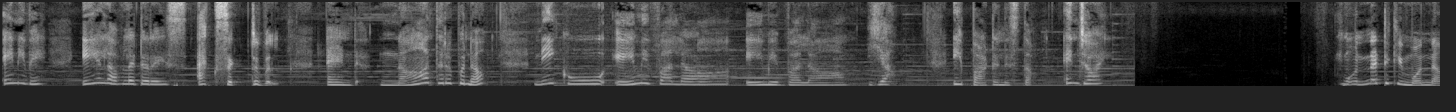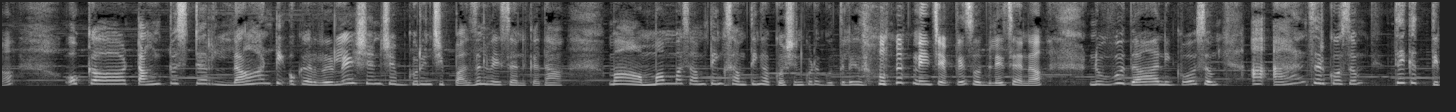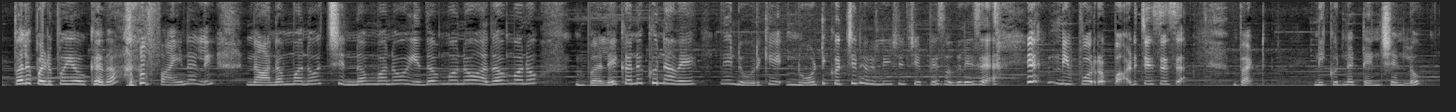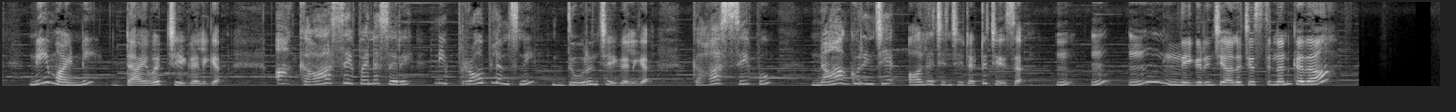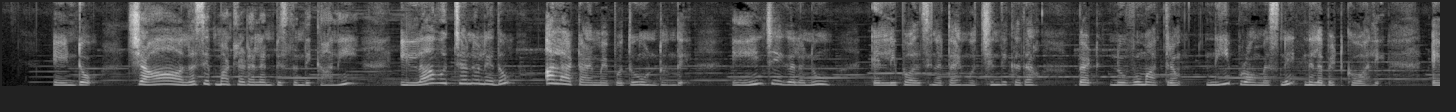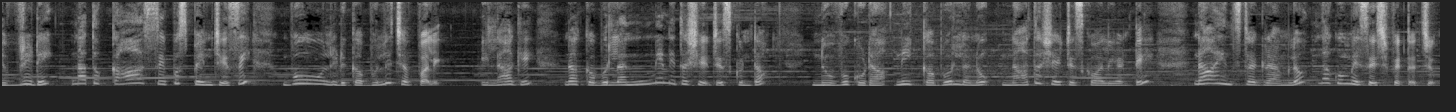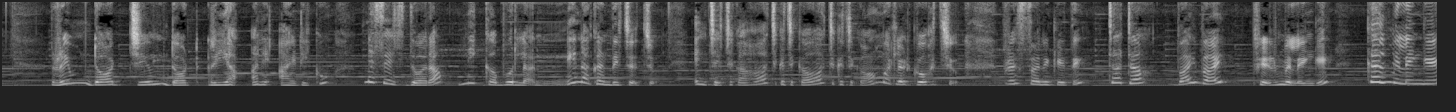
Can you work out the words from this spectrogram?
ఎనీవే ఈ love letter is acceptable and నా తరపున నీకు ఏమివ్వాలా? ఏమివ్వాలా? యా ఈ పాటనిస్తా. ఎంజాయ్ మొన్నటికి మొన్న ఒక టంగ్ ట్విస్టర్ లాంటి ఒక రిలేషన్షిప్ గురించి పజిల్ వేశాను కదా. మా అమ్మమ్మ సంథింగ్ సంథింగ్ ఆ క్వశ్చన్ కూడా గుర్తులేదు. నేను చెప్పేసి వదిలేశానా? నువ్వు దానికోసం ఆ ఆన్సర్ కోసం తెగ తిప్పలు పడిపోయావు కదా. ఫైనల్లీ నానమ్మనో చిన్నమ్మనో ఇదమ్మనో అదమ్మనో భలే కనుక్కున్నావే. నేను ఊరికే నోటికొచ్చిన రిలేషన్ చెప్పేసి వదిలేసా నీ బుర్ర పాడు చేసేసా బట్ నీకున్న టెన్షన్లో నీ మైండ్ని డైవర్ట్ చేయగలిగా. ఆ కాసేపైనా సరే నీ ప్రాబ్లమ్స్ని దూరం చేయగలిగా. కాసేపు నా గురించే ఆలోచించేటట్టు చేశా. నీ గురించి ఆలోచిస్తున్నాను కదా? ఏంటో చాలాసేపు మాట్లాడాలనిపిస్తుంది కానీ ఇలా వచ్చానో లేదో అలా టైం అయిపోతూ ఉంటుంది. ఏం చేయగలను? వెళ్ళిపోవాల్సిన టైం వచ్చింది కదా. బట్ నువ్వు మాత్రం నీ ప్రామిస్ని నిలబెట్టుకోవాలి. ఎవ్రీడే నాతో కాసేపు స్పెండ్ చేసి బోలెడు కబుర్లు చెప్పాలి. ఇలాగే నా కబుర్లన్నీ నీతో షేర్ చేసుకుంటా. నువ్వు కూడా నీ కబుర్లను నాతో షేర్ చేసుకోవాలి అంటే నా ఇన్స్టాగ్రామ్లో నాకు మెసేజ్ పెట్టొచ్చు. Rim dot gym dot Riya అనే ఐడికు మెసేజ్ ద్వారా నీ కబుర్లన్నీ నాకు అందించవచ్చు ఎంచచ్చకా చికచకా చికచకా మాట్లాడుకోవచ్చు. ప్రస్తుతానికైతే టాటా. बाय बाय फिर मिलेंगे कल मिलेंगे।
